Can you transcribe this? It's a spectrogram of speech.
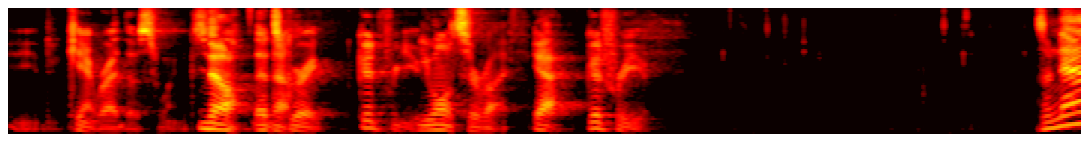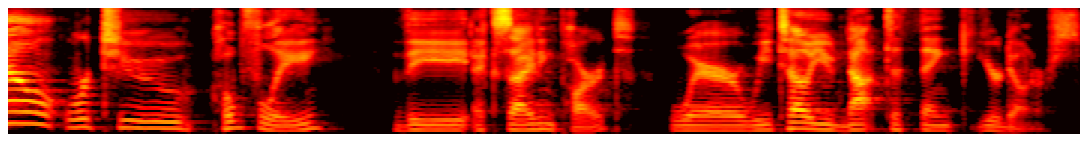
you can't ride those swings. No, that's no. great. Good for you. You won't survive. yeah, good for you. So now we're to hopefully the exciting part where we tell you not to thank your donors.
